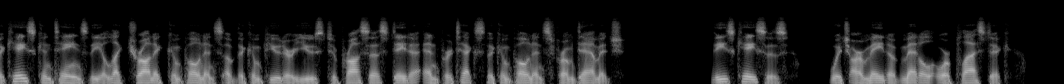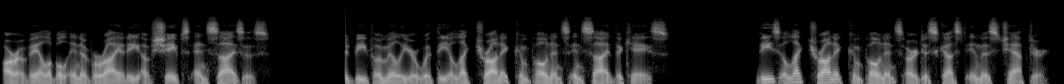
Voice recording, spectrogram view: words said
The case contains the electronic components of the computer used to process data and protects the components from damage. These cases, which are made of metal or plastic, are available in a variety of shapes and sizes. You should be familiar with the electronic components inside the case. These electronic components are discussed in this chapter.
